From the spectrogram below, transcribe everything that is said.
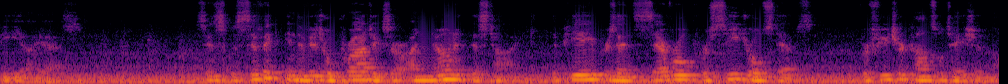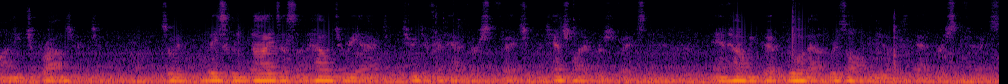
PEIS. Since specific individual projects are unknown at this time, the PA presents several procedural steps for future consultation on each project. So it basically guides us on how to react to different adverse effects or potential adverse effects and how we go about resolving those adverse effects.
